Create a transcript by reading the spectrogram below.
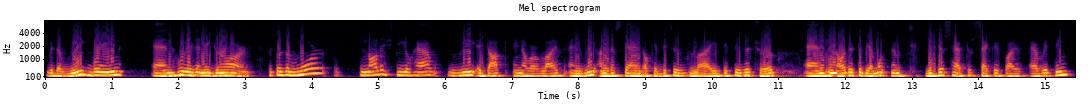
with a weak brain and who is an ignorant. Because the more knowledge do you have we adopt in our life and we understand okay this is light this is the truth. And in order to be a muslim we just have to sacrifice everything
